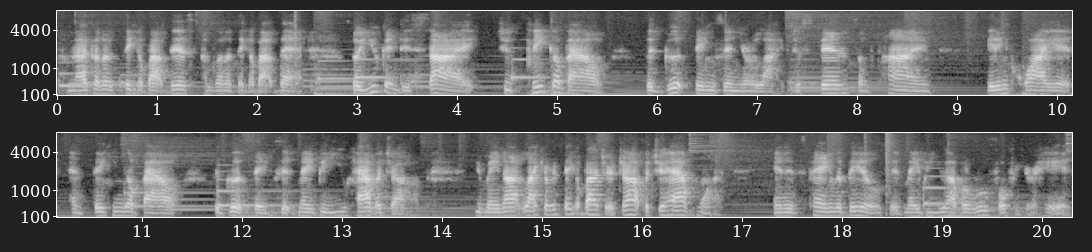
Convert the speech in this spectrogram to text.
I'm not going to think about this, I'm going to think about that. So you can decide to think about the good things in your life, to spend some time getting quiet and thinking about the good things. It may be you have a job. You may not like everything about your job, but you have one and it's paying the bills. It may be you have a roof over your head,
